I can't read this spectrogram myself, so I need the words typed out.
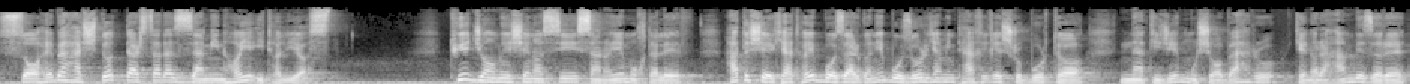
صاحب 80 درصد از زمین های ایتالیاست. توی جامعه شناسی صنایع مختلف حتی شرکت های بازرگانی بزرگ هم این تحقیقش رو برد تا نتیجه مشابه رو کنار هم بذاره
